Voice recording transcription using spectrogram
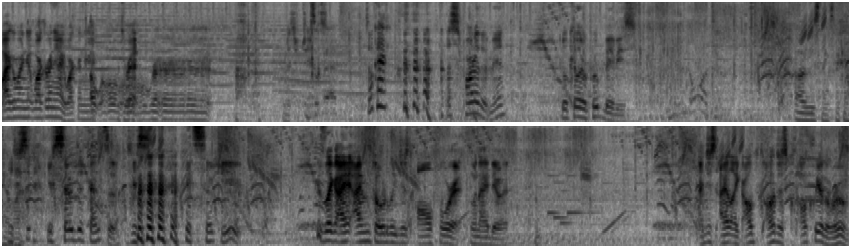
Whack her in the, whack her in the eye. Whack her in the eye. Oh, it's red. oh, oh, oh Mr. It's so It's okay. That's part of it, man. Go kill her poop babies. Oh, these things I can You're handle. so, you're so defensive. You're so, it's so cute. Cause like I, I'm totally just all for it when I do it. I just, I like, I'll, I'll just, I'll clear the room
